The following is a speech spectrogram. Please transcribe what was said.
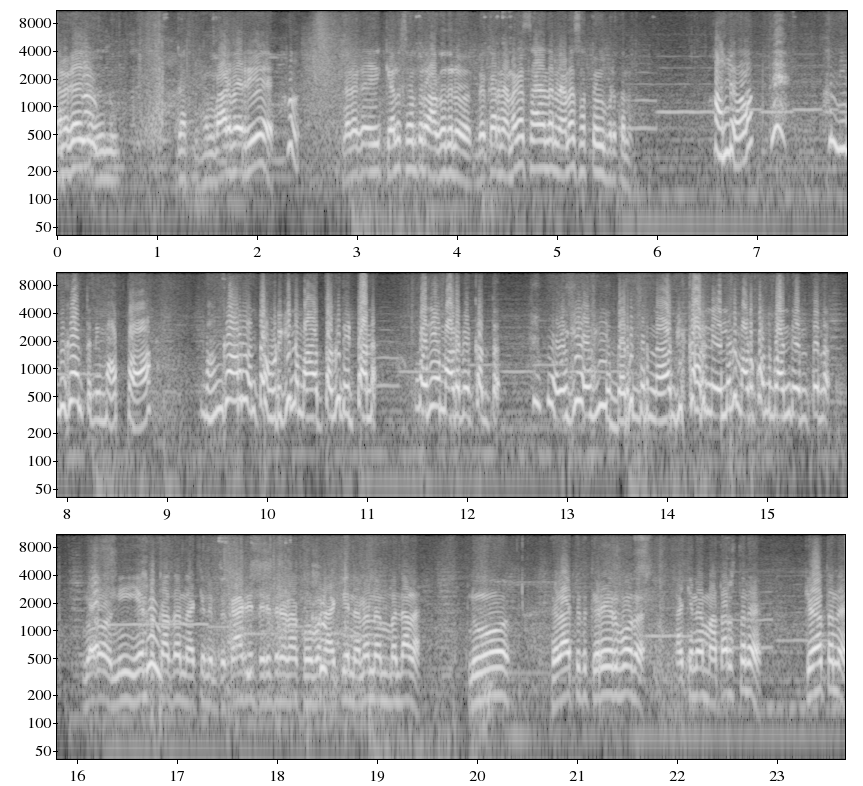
ನನಗೆ ಹಂಗೆ. ಮಾಡ್ಬೇಡ್ರಿ. ನನಗೆ ಈ ಕೆಲಸ ಅಂತೂ ಆಗೋದಿಲ್ಲ. ಬೇಕಾದ್ರೆ ನನಗೆ ಸಹಾಯ ಅಂದ್ರೆ ನಾನು ಸತ್ತು ಹೋಗ್ಬಿಡ್ತಾನೆ ಅಲ್ಲೋ ನಿನಗಂತ ನಿಮ್ಮ ಅಪ್ಪ ಬಂಗಾರ ಅಂತ ಹುಡುಗಿನ ಮಾ ತೆಗೆದಿಟ್ಟಾನ? ಮದುವೆ ಮಾಡ್ಬೇಕಂತ. ಹೋಗಿ ಹೋಗಿ ದರಿದ್ರನ ಭಿಕಾರನ ಎಲ್ಲಿದ್ ಮಾಡ್ಕೊಂಡು ಬಂದೆ ಅಂತನ. ನೋ ನೀ ಏನ್ ಬೇಕಾದ ಆಕಿನ ಬೇಕಾರಿ ದರಿದ್ರ ಹೇಳಕ್ ಹೋಗ್ಬೇಡ. ಆಕಿ ನನ್ನ ನಂಬ್ ಬಂದಾಳ ನೀವು ಹೇಳತ್ತಿದ್ ಕರೆ ಇರ್ಬೋದು. ಆಕಿ ನಾ ಮಾತಾಡ್ಸ್ತಾನೆ. ಕೇಳ್ತಾನೆ.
